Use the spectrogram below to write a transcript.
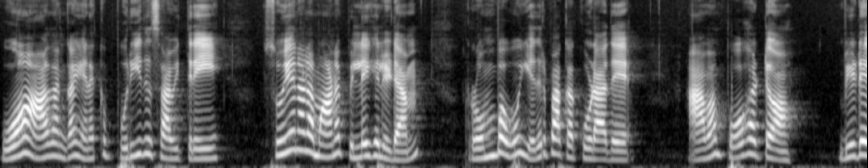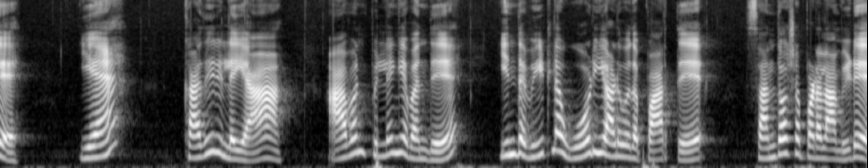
ஓ ஆதங்கம் எனக்கு புரியுது சாவித்ரி. சுயநலமான பிள்ளைகளிடம் ரொம்பவும் எதிர்பார்க்கக்கூடாது. அவன் போகட்டும் விடு. ஏன்? கதிர் இல்லையா? அவன் பிள்ளைங்க வந்து இந்த வீட்டில் ஓடி ஆடுவதை பார்த்து சந்தோஷப்படலாம் விடு.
